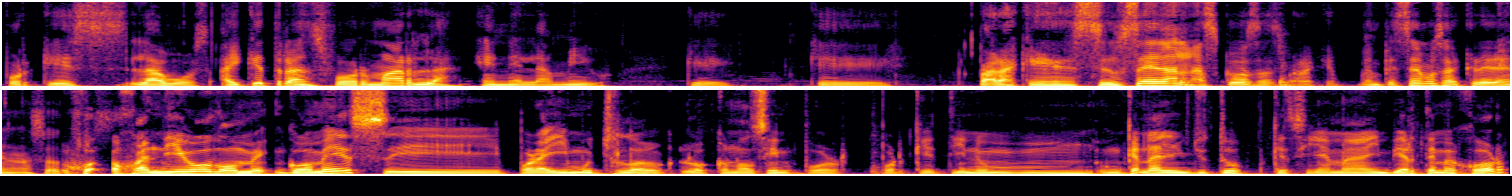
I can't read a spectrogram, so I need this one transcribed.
porque es la voz. Hay que transformarla en el amigo, que, que para que sucedan las cosas, para que empecemos a creer en nosotros. Ju- Juan Diego Gómez, eh, por ahí muchos lo, lo conocen por porque tiene un, un canal en YouTube que se llama Invierte Mejor.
